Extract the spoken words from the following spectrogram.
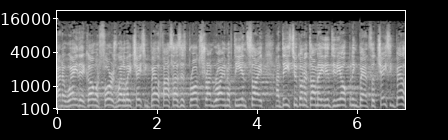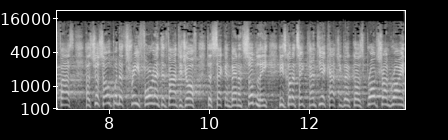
And away they go, and four is well away chasing Belfast, as is Broadstrand Ryan up the inside. And these two going to dominate into the opening bend. So chasing Belfast has just opened a three, four length advantage off the second bend. And suddenly he's going to take plenty of catching because Broadstrand Ryan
